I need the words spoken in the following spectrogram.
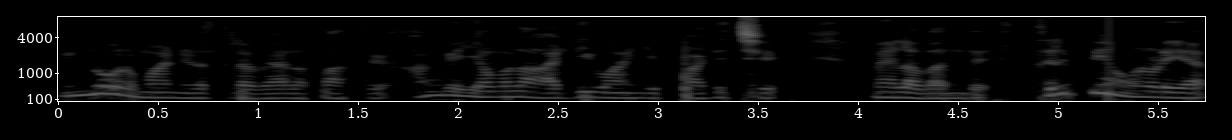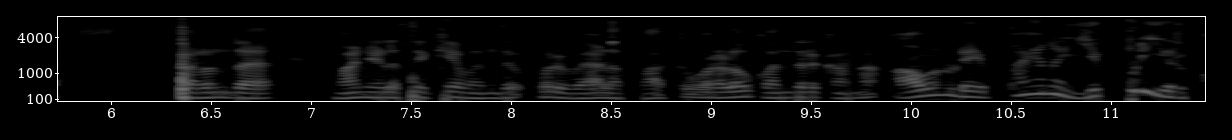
இன்னொரு மாநிலத்தில் வேலை பார்த்து அங்கே எவ்வளோ அடி வாங்கி படித்து மேலே வந்து திருப்பி அவனுடைய பிறந்த மாநிலத்துக்கே வந்து ஒரு வேலை பார்த்து ஓரளவுக்கு வந்திருக்கான்னா அவனுடைய பயணம் எப்படி இருக்கும்?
